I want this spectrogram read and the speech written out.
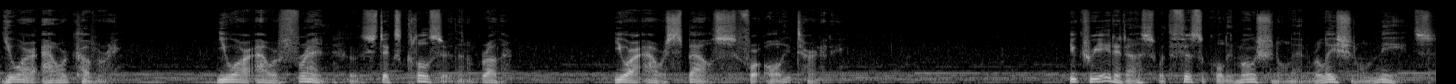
You are our covering. You are our friend who sticks closer than a brother. You are our spouse for all eternity. You created us with physical, emotional, and relational needs,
